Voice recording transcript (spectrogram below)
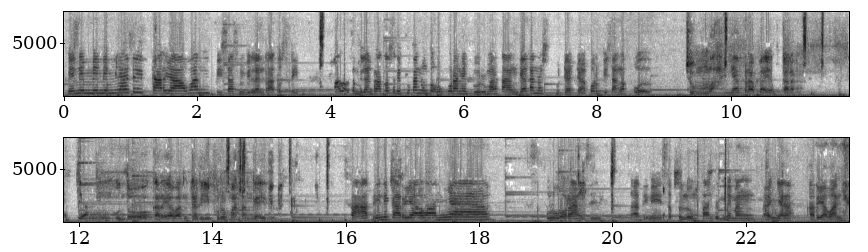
minim-minimnya sih karyawan bisa 900 ribu. Kalau 900 ribu kan untuk ukuran ibu rumah tangga kan udah dapur bisa ngepul. Jumlahnya berapa ya sekarang? yang untuk karyawan dari ibu rumah tangga itu? Saat ini karyawannya 10 orang sih. Saat ini sebelum pandemi memang banyak karyawannya.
